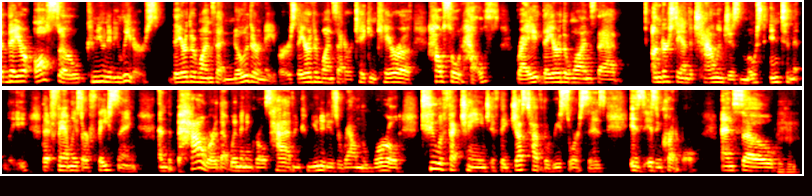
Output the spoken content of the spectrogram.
But they are also community leaders. They are the ones that know their neighbors. They are the ones that are taking care of household health, right? They are the ones that understand the challenges most intimately that families are facing and the power that women and girls have in communities around the world to affect change if they just have the resources is, is incredible. And so mm-hmm.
